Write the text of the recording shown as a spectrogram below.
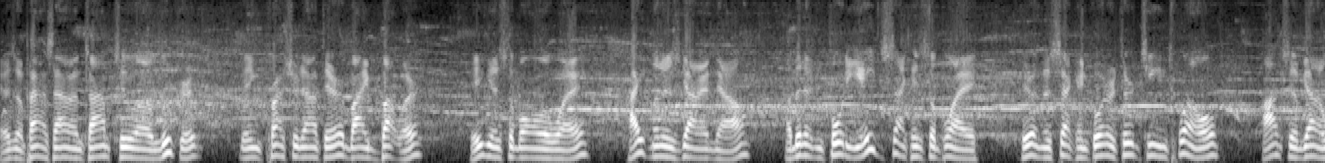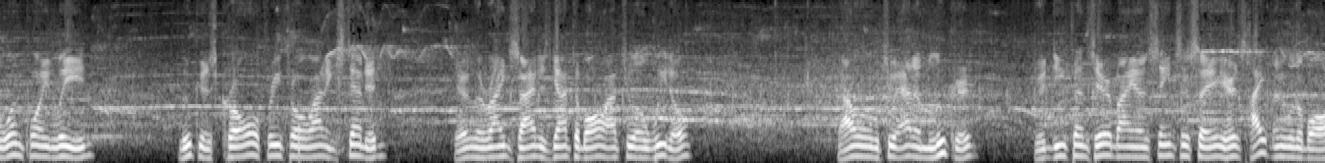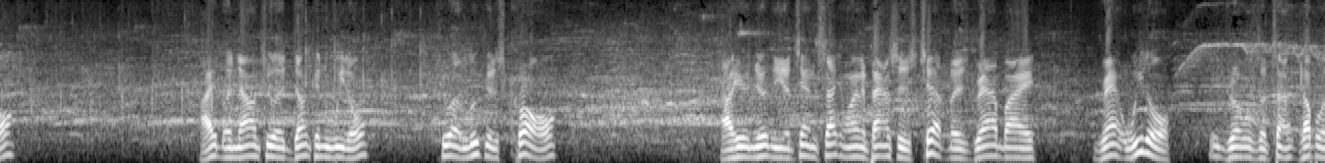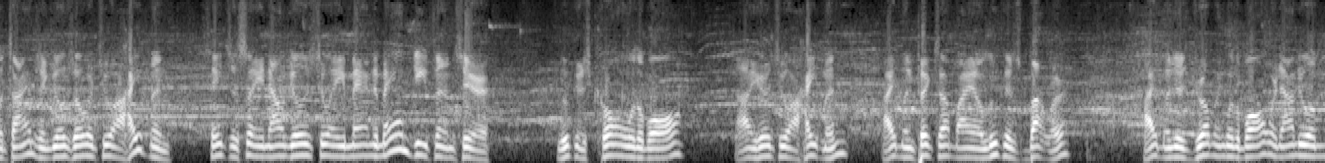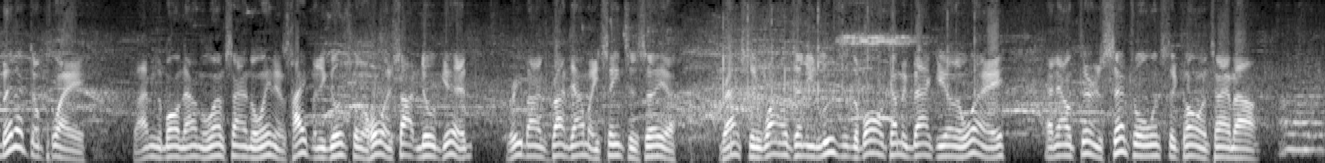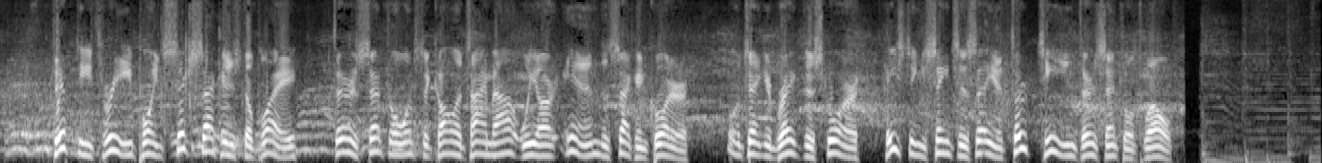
There's a pass out on top to uh, Lukert, being pressured out there by Butler. He gets the ball away. Heitman has got it now. A minute and 48 seconds to play here in the second quarter, 13-12. Hawks have got a one-point lead. Lucas Kroll, free throw line extended. There to the right side has got the ball out to a Weedle. Now over to Adam Lukert. Good defense here by uh, St. Cecilia. Here's Heitman with the ball. Heitman now to a Duncan Weedle. To a Lucas Kroll. Out here near the uh, 10 second line, the pass is tipped, but is grabbed by Grant Weedle. He dribbles a t- couple of times and goes over to a Heitman. St. Cecilia now goes to a man to man defense here. Lucas Kroll with the ball. Out here to a Heitman. Heitman picked up by a Lucas Butler. Heitman is dribbling with the ball. We're down to a minute to play. Driving the ball down the left side of the lane is Heitman. He goes for the hole and shot no good. Rebounds brought down by St. Cecilia. Braxton Wilds and he loses the ball coming back the other way. And now Thayer Central wants to call a timeout. 53.6 seconds to play. Thayer Central wants to call a timeout. We are in the second quarter. We'll take a break. The score Hastings St. Cecilia 13, Thayer Central 12.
